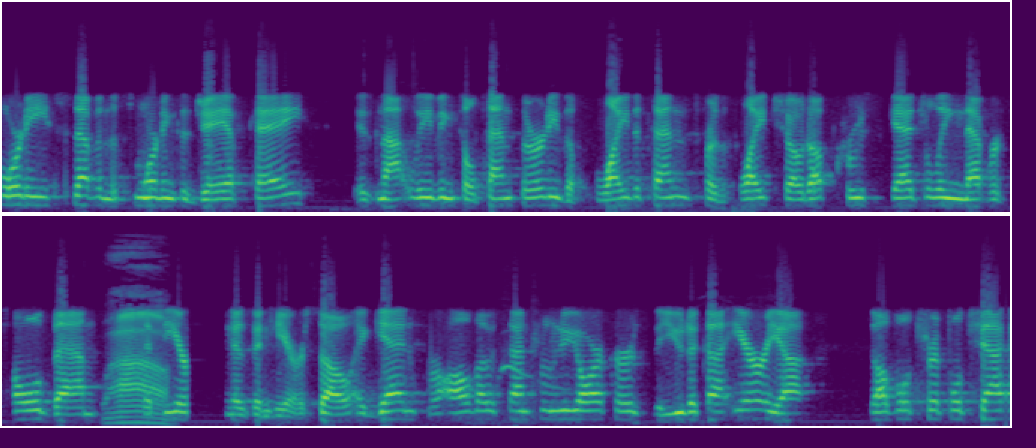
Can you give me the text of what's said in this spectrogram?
forty-seven this morning to JFK is not leaving till ten thirty. The flight attendants for the flight showed up. Crew scheduling never told them Wow. that the airplane isn't here. So again, for all those Central New Yorkers, the Utica area, double, triple check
